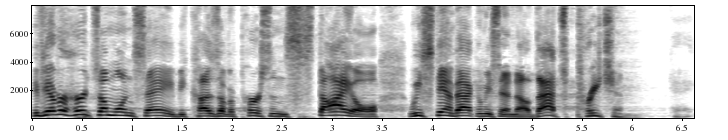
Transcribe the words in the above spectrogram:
Have you ever heard someone say, because of a person's style, we stand back and we say, now that's preaching? Okay.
